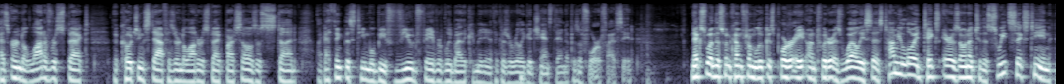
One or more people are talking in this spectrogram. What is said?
has earned a lot of respect. The coaching staff has earned a lot of respect. Barcello's a stud. Like I think this team will be viewed favorably by the committee. I think there's a really good chance they end up as a four or five seed. Next one, this one comes from Lucas Porter eight on Twitter as well. He says Tommy Lloyd takes Arizona to the Sweet 16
